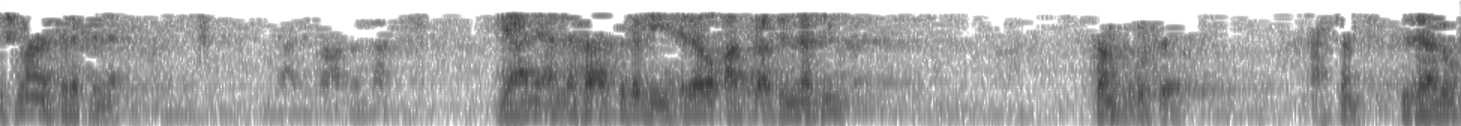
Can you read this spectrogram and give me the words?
إيش معنى كذاك النفي؟ يعني بعد النفي يعني أن فاء السببية إذا وقعت بعد النفي. تنصب الفعل. أحسنت. مثاله.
